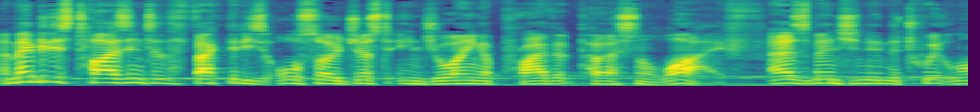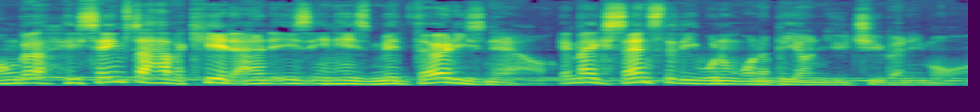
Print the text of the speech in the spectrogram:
And maybe this ties into the fact that he's also just enjoying a private personal life. As mentioned in the TwitLonger, he seems to have a kid and is in his mid 30s now. It makes sense that he wouldn't want to be on YouTube anymore.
